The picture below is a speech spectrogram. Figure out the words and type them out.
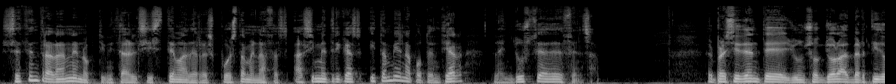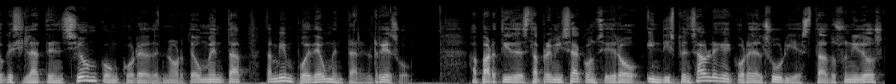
se centrarán en optimizar el sistema de respuesta a amenazas asimétricas y también a potenciar la industria de defensa. El presidente Yoon Suk-yeol ha advertido que si la tensión con Corea del Norte aumenta, también puede aumentar el riesgo. A partir de esta premisa, consideró indispensable que Corea del Sur y Estados Unidos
